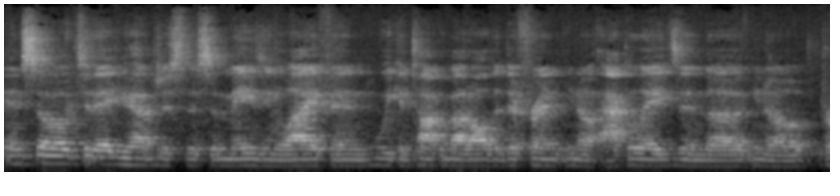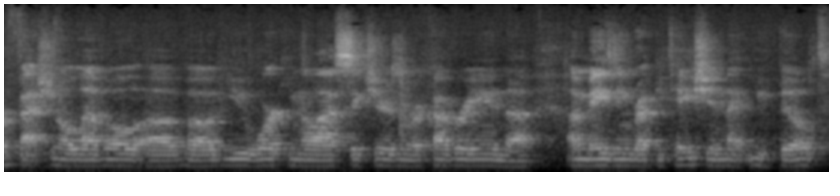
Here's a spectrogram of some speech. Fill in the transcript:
And so today you have just this amazing life, and we can talk about all the different, you know, accolades and the, you know, professional level of uh, you working the last six years in recovery and the amazing reputation that you've built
